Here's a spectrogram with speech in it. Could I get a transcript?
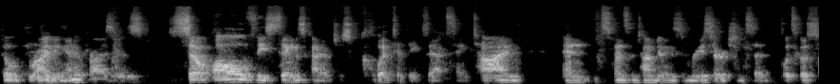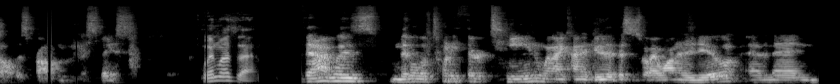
build thriving enterprises So all of these things kind of just clicked at the exact same time and spent some time doing some research and said, let's go solve this problem in this space. When was that? That was middle of 2013 when I kind of knew that this is what I wanted to do, and then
